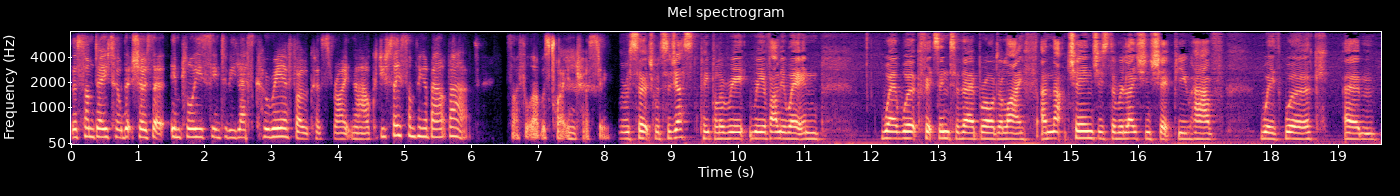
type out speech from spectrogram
there's some data that shows that employees seem to be less career focused right now. Could you say something about that? So I thought that was quite interesting. The research would suggest people are re evaluating where work fits into their broader life, and that changes the relationship you have with work um,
